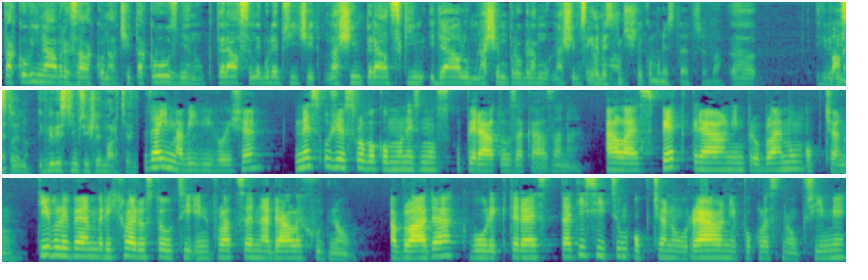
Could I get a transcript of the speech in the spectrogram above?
takový návrh zákona či takovou změnu, která se nebude příčit našim pirátským ideálům, našim programu, našim I kdyby s tím stanovám. přišli komunisté třeba. Eh, I kdyby, s tím. I kdyby s tím přišli Marťani. Zajímavý vývoj, že? Dnes už je slovo komunismus u Pirátů zakázané. Ale zpět k reálným problémům občanů. Ti vlivem rychle rostoucí inflace nadále chudnou. A vláda, kvůli které statisícům občanů reálně poklesnou příjmy,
